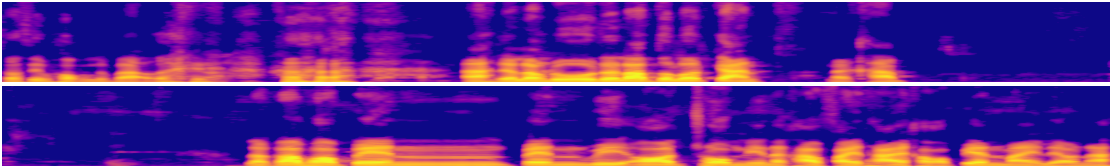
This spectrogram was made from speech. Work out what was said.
จดสิบหกหรือเปล่าเอ่ยอะเดี๋ยวลองดูโดยรอบตัวรถกันนะครับ แล้วก็พอเป็นเป็น v ีออสโฉมนี้นะครับ ไฟท้ายเขาก็เปลี่ยนใหม่แล้วนะ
